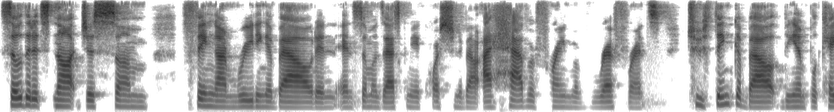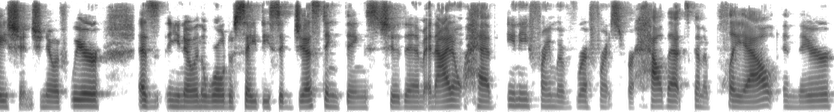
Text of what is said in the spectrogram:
so that it's not just some thing I'm reading about and, and someone's asking me a question about, I have a frame of reference to think about the implications. You know, if we're, as you know, in the world of safety, suggesting things to them and I don't have any frame of reference for how that's going to play out in their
